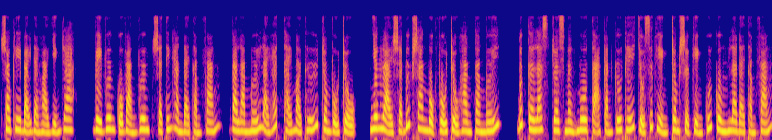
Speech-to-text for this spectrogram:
sau khi bảy đại họa diễn ra, vị vương của vạn vương sẽ tiến hành đại thẩm phán và làm mới lại hết thảy mọi thứ trong vũ trụ. Nhân loại sẽ bước sang một vũ trụ hoàn toàn mới. Bức The Last Judgment mô tả cảnh cứu thế chủ xuất hiện trong sự kiện cuối cùng là đại thẩm phán.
